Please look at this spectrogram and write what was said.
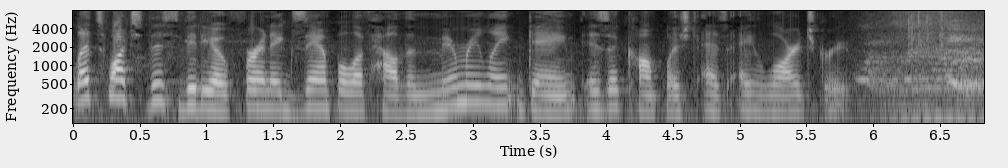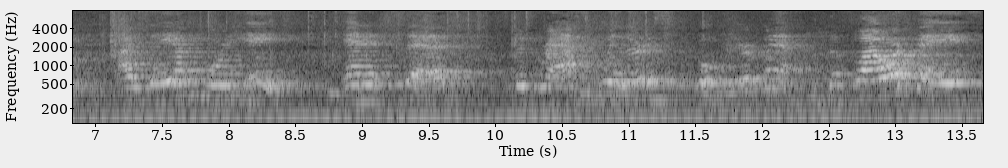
Let's watch this video for an example of how the Memory Link game is accomplished as a large group. Isaiah 48, and it says, The grass withers, oh, there it went. The flower fades,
